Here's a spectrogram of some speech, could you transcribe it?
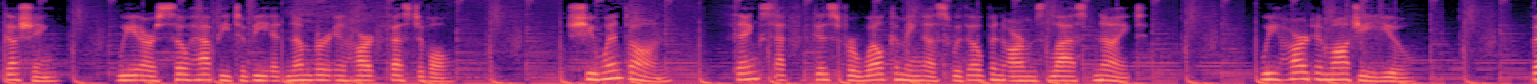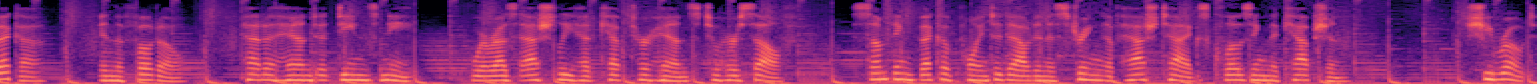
gushing, we are so happy to be at Number in Heart Festival. She went on, thanks at for welcoming us with open arms last night. We heart emoji you. Becca, in the photo, had a hand at Dean's knee, whereas Ashley had kept her hands to herself something Becca pointed out in a string of hashtags closing the caption. She wrote,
